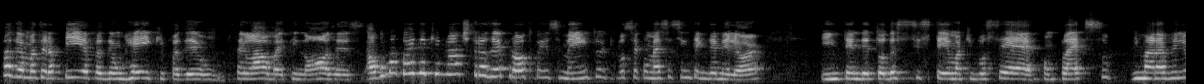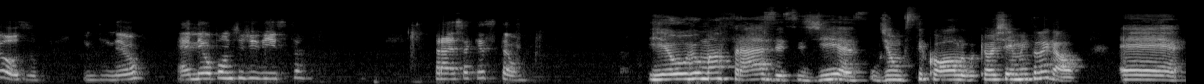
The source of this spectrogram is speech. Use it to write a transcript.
fazer uma terapia, fazer um reiki, fazer, um, sei lá, uma hipnose, alguma coisa que vá te trazer para o autoconhecimento, que você comece a se entender melhor e entender todo esse sistema que você é, complexo e maravilhoso, entendeu? É meu ponto de vista para essa questão. E eu ouvi uma frase esses dias de um psicólogo que eu achei muito legal. É,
